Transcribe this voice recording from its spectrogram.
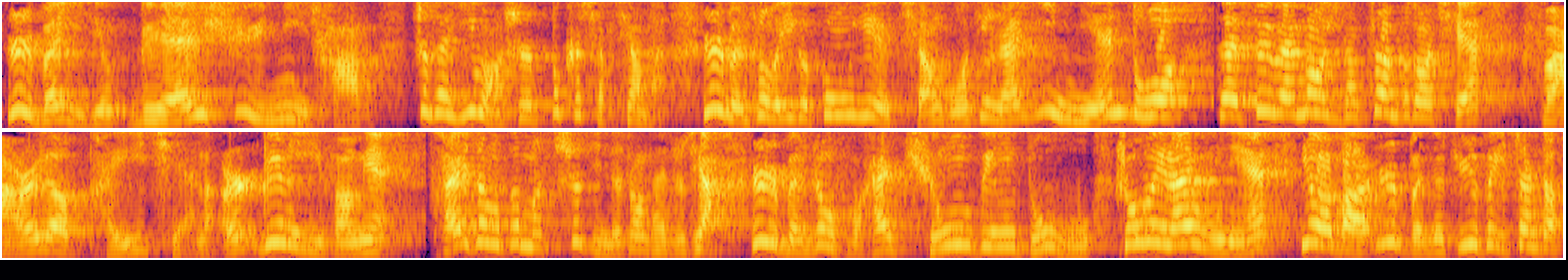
日本已经连续逆差了，这在以往是不可想象的。日本作为一个工业强国，竟然一年多在对外贸易上赚不到钱，反而要赔钱了。而另一方面，财政这么吃紧的状态之下，日本政府还穷兵黩武，说未来五年要把日本的军费占到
